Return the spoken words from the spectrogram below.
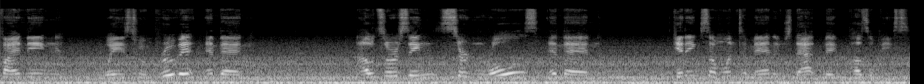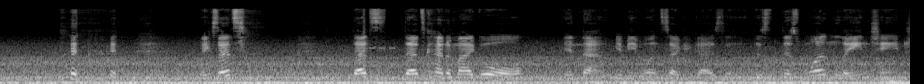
finding ways to improve it and then outsourcing certain roles and then getting someone to manage that big puzzle piece. Make sense? That's that's kind of my goal in that. Give me one second, guys. This this one lane change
